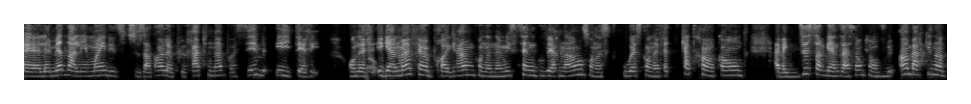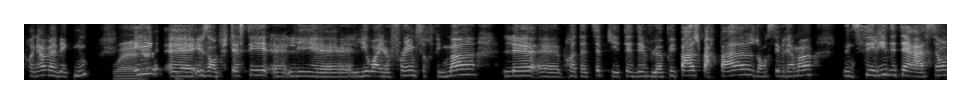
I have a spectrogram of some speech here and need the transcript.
euh, le mettre dans les mains des utilisateurs le plus rapidement possible et itérer. On a également fait un programme qu'on a nommé Saine Gouvernance, on a, où est-ce qu'on a fait quatre rencontres avec dix organisations qui ont voulu embarquer dans le programme avec nous. Ouais. Et euh, ils ont pu tester euh, les, euh, les wireframes sur Figma, le prototype qui était développé page par page. Donc, c'est vraiment une série d'itérations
